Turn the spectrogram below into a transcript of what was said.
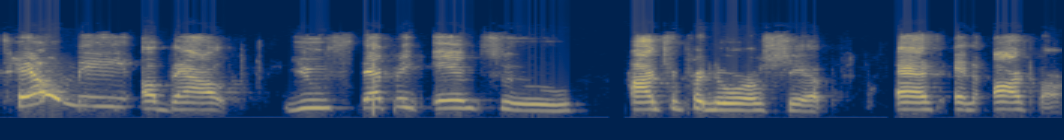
Tell me about you stepping into entrepreneurship as an author,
